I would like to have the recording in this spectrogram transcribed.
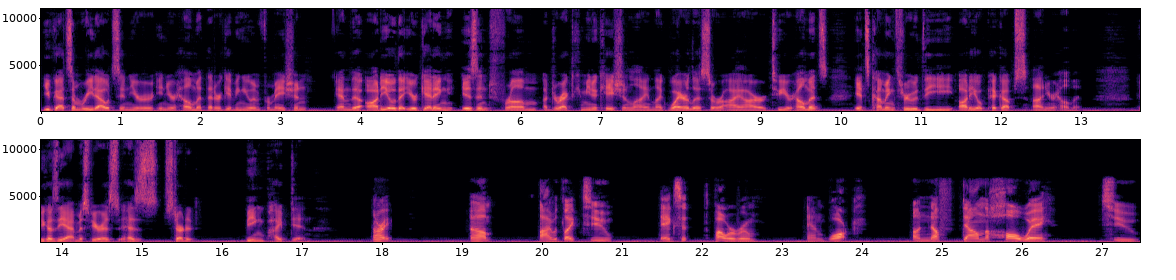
you've got some readouts in your in your helmet that are giving you information and the audio that you're getting isn't from a direct communication line like wireless or IR to your helmets. It's coming through the audio pickups on your helmet because the atmosphere has has started being piped in. All right. Um, I would like to exit the power room and walk enough down the hallway to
